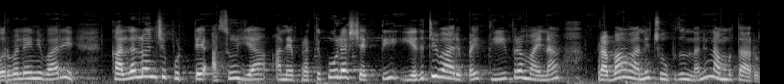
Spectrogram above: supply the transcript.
ఓర్వలేని వారి కళ్ళలోంచి పుట్టే అసూయ అనే ప్రతికూల శక్తి ఎదుటివారిపై తీవ్రమైన ప్రభావాన్ని చూపుతుందని నమ్ముతారు.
